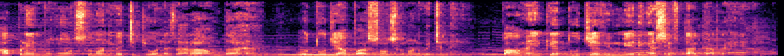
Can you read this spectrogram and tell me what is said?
ਆਪਣੇ ਮੂੰਹੋਂ ਸੁਣਨ ਵਿੱਚ ਜੋ ਨਜ਼ਾਰਾ ਆਉਂਦਾ ਹੈ, ਉਹ ਦੂਜਿਆਂ ਪਾਸੋਂ ਸੁਣਨ ਵਿੱਚ ਨਹੀਂ। ਭਾਵੇਂ ਕਿ ਦੂਜੇ ਵੀ ਮੇਰੀਆਂ ਸਿਫਤਾਂ ਕਰ ਰਹੇ ਹਨ।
